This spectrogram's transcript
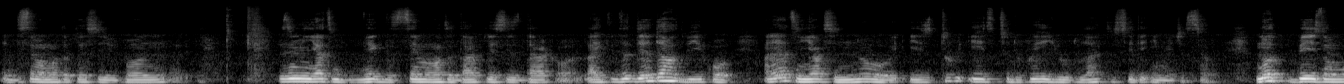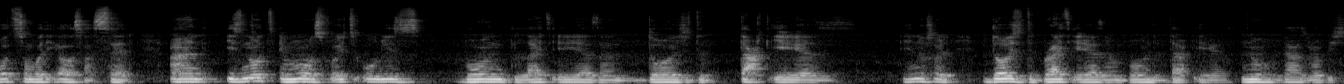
in the same amount of places you burn. Doesn't mean you have to make the same amount of dark places dark or like they don't have to be equal another thing you have to know is do it to the way you would like to see the image itself. Not based on what somebody else has said. And it's not a must for you to always burn the light areas and dodge the dark areas. Eh, you know sorry. Dodge the bright areas and burn the dark areas. No that's rubbish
